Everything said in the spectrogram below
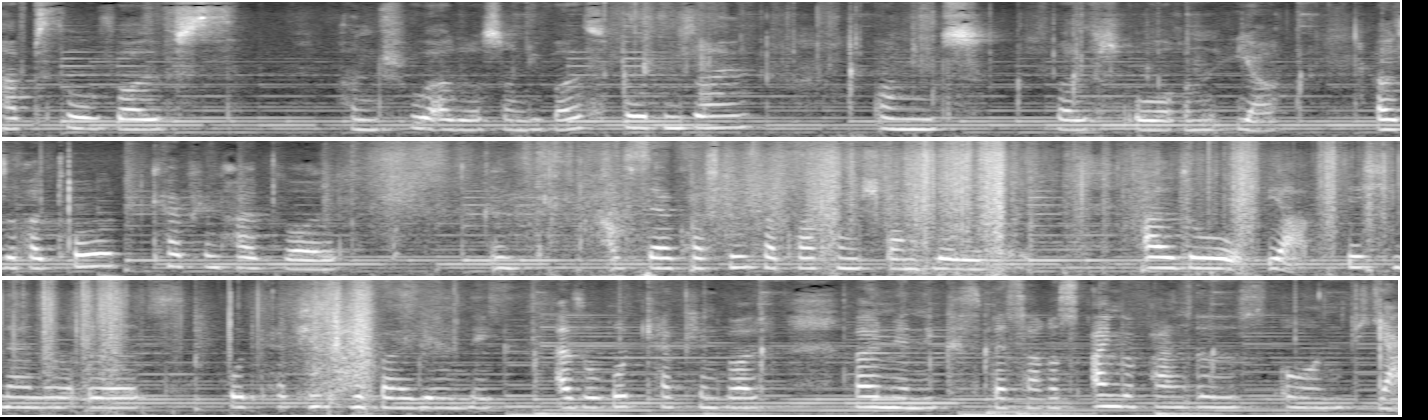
habe so Wolfshandschuhe, also das sollen die Wolfsboten sein und Wolfsohren, ja. Also halb Rotkäppchen, halb Wolf. Und auf der Kostümverpackung stand Löwe. Also ja, ich nenne es Rotkäppchen weil mir nicht, also Rotkäppchen Wolf, weil mir nichts Besseres eingefallen ist und ja.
